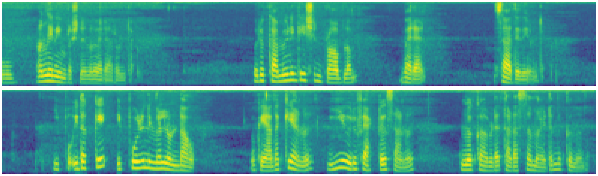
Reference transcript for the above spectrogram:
പോവും. അങ്ങനെയും പ്രശ്നങ്ങൾ വരാറുണ്ട്. ഒരു കമ്മ്യൂണിക്കേഷൻ പ്രോബ്ലം വരാൻ സാധ്യതയുണ്ട്. ഇപ്പോൾ ഇതൊക്കെ ഇപ്പോഴും നിങ്ങളിലുണ്ടാവും. ഓക്കെ അതൊക്കെയാണ് ഈ ഒരു ഫാക്ടേഴ്സാണ് നിങ്ങൾക്ക് അവിടെ തടസ്സമായിട്ട് നിൽക്കുന്നത്.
